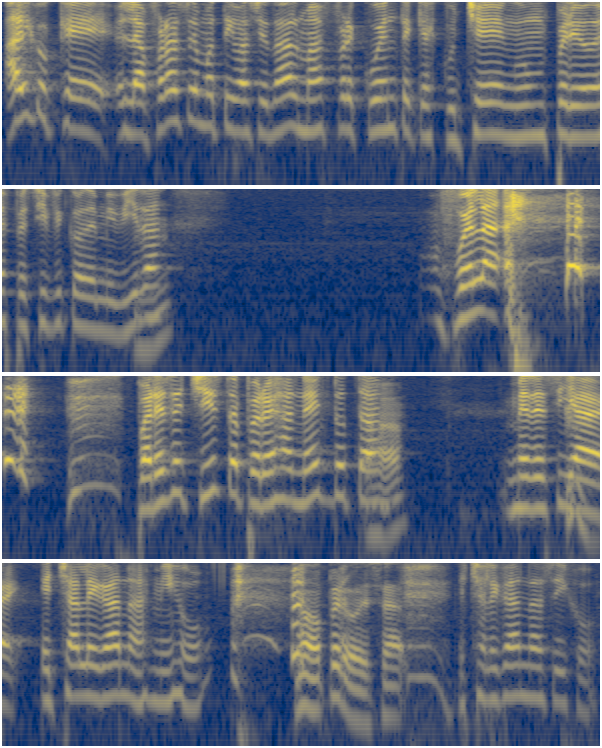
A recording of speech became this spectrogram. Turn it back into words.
algo que la frase motivacional más frecuente que escuché en un periodo específico de mi vida fue la... Parece chiste, pero es anécdota. Me decía, échale ganas, mijo. No, pero esa... Échale ganas, hijo.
